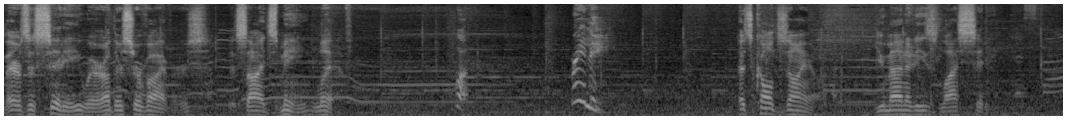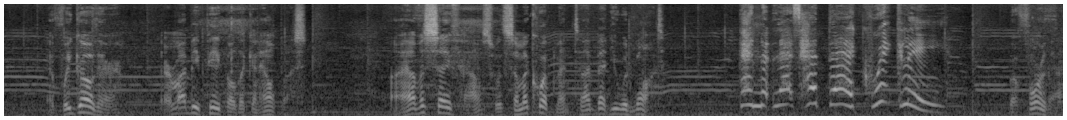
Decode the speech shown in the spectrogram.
there's a city where other survivors, besides me, live. What? Really? It's called Xion, humanity's last city. If we go there, there might be people that can help us. I have a safe house with some equipment I bet you would want. Then let's head there quickly. Before that,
